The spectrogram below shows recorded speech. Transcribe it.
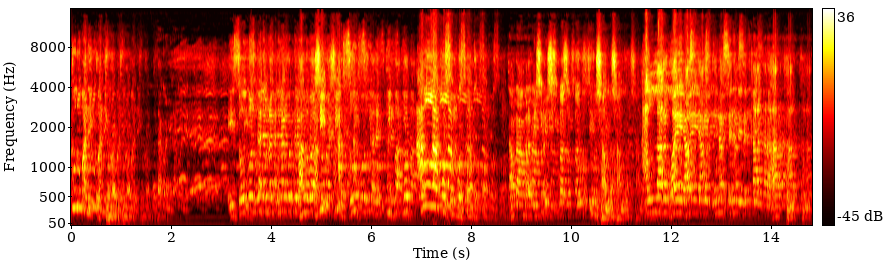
কুরবানি কথা কয়। এই যৌবনকালে আমরা গুনাহ করতে ভালোবাসি, আর যৌবনকালের ইবাদত আল্লাহ পছন্দ করে। আমরা আমরা বেশি বেশি ইবাদত করব, ইনশাআল্লাহ। আল্লাহর ভয়ে আজ থেকে গুনাহ ছেড়ে দেবেন, কারা কারা হাত তুলুন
